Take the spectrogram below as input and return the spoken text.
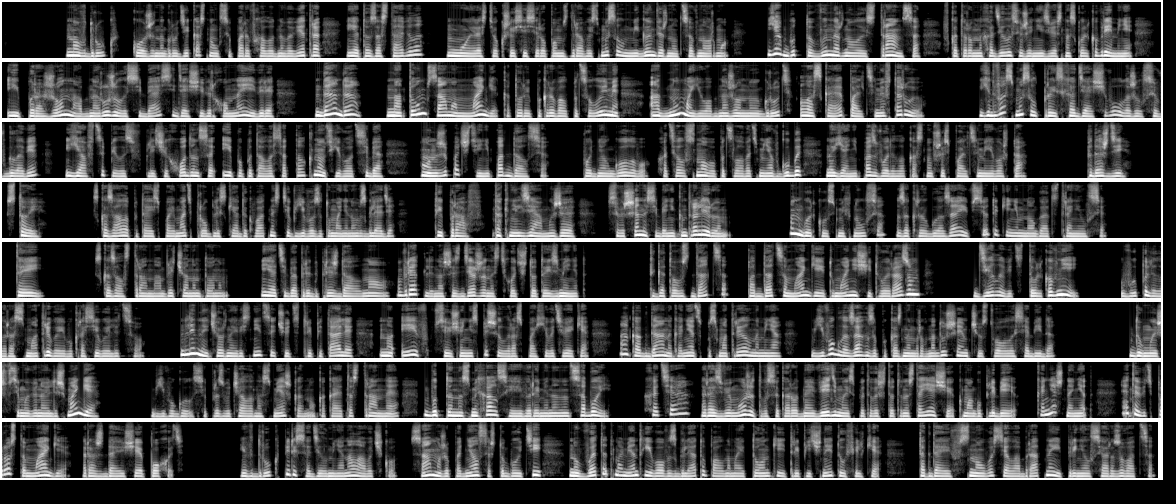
Но вдруг кожа на груди коснулся порыв холодного ветра, и это заставило мой растекшийся сиропом здравый смысл мигом вернуться в норму. Я будто вынырнула из транса, в котором находилась уже неизвестно сколько времени, и пораженно обнаружила себя, сидящей верхом на Эвере. Да-да, на том самом маге, который покрывал поцелуями одну мою обнаженную грудь, лаская пальцами вторую. Едва смысл происходящего уложился в голове, я вцепилась в плечи Ходенса и попыталась оттолкнуть его от себя. Он же почти не поддался. Поднял голову, хотел снова поцеловать меня в губы, но я не позволила, коснувшись пальцами его рта. «Подожди. Стой», — сказала, пытаясь поймать проблески адекватности в его затуманенном взгляде. «Ты прав. Так нельзя. Мы же совершенно себя не контролируем». Он горько усмехнулся, закрыл глаза и все таки немного отстранился. «Тей», — сказал странно обреченным тоном, — «я тебя предупреждал, но вряд ли наша сдержанность хоть что-то изменит. Ты готов сдаться? Поддаться магии, туманящей твой разум? Дело ведь только в ней. Выпалила, рассматривая его красивое лицо. Длинные черные ресницы чуть трепетали, но Эйв все еще не спешил распахивать веки. А когда, наконец, посмотрел на меня, в его глазах за показным равнодушием чувствовалась обида. «Думаешь, всему виной лишь магия?» В его голосе прозвучала насмешка, но какая-то странная, будто насмехался Эйвер именно над собой. Хотя, разве может высокородная ведьма испытывать что-то настоящее к магу-плебею? Конечно, нет. Это ведь просто магия, рождающая похоть. И вдруг пересадил меня на лавочку. Сам уже поднялся, чтобы уйти, но в этот момент его взгляд упал на мои тонкие тряпичные туфельки. Тогда Ив снова сел обратно и принялся разуваться.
